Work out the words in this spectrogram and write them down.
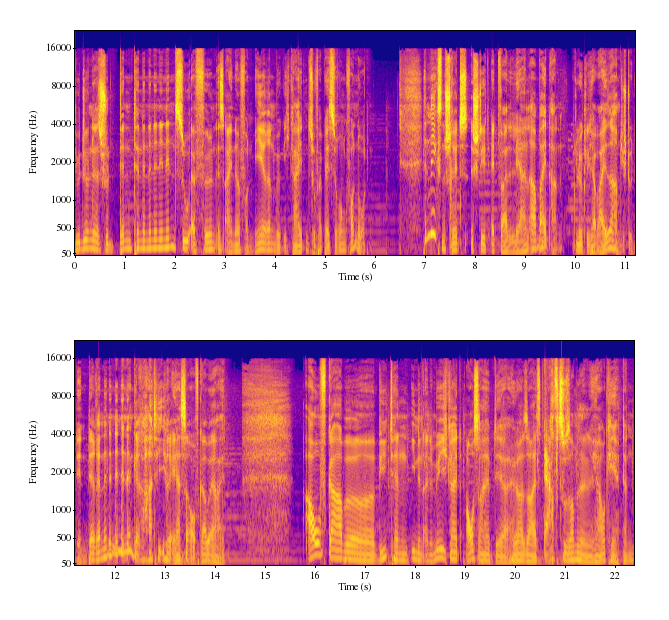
Die Bedürfnisse des Studentinnen zu erfüllen ist eine von mehreren Möglichkeiten zur Verbesserung von Noten. Im nächsten Schritt steht etwa Lernarbeit an. Glücklicherweise haben die Studentinnen gerade ihre erste Aufgabe erhalten. Aufgabe bieten ihnen eine Möglichkeit, außerhalb der Hörsaals Erf zu sammeln. Ja, okay, dann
